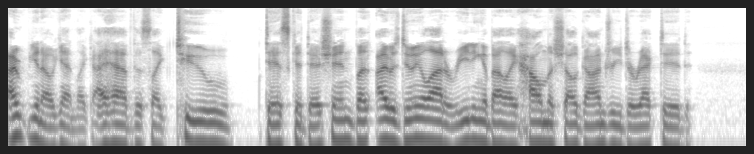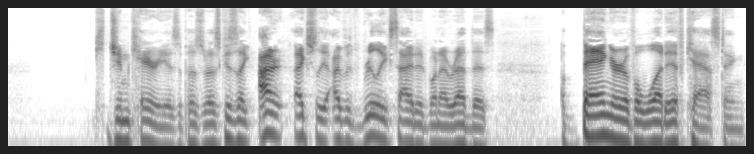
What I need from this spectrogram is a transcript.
I, you know, again, like I have this like two disc edition, but I was doing a lot of reading about like how Michel Gondry directed Jim Carrey as opposed to us. Because like I actually I was really excited when I read this, a banger of a what if casting.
